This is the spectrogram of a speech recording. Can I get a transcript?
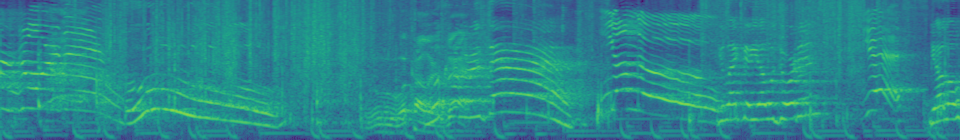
And more Jordan. ooh. Ooh, what color What is color that? is that? Yellow. You like your yellow Jordans? Yes. Yellow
